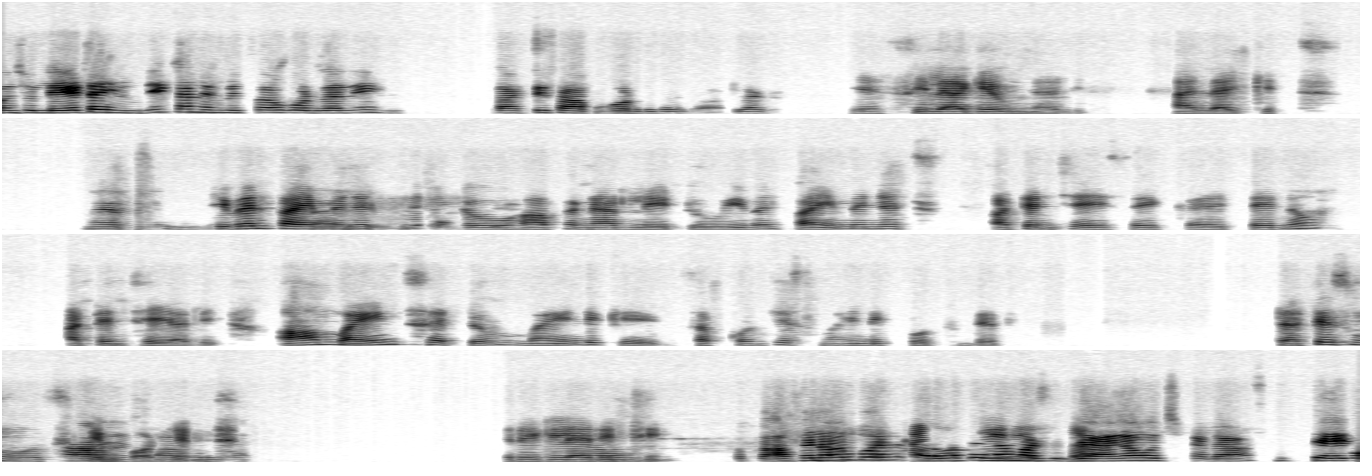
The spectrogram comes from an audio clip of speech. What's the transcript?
కొంచెం లేట్ అయింది కానీ మిస్ అవ్వకూడదని ప్రాక్టీస్ ఆపకూడదు కదా అట్లాగే ఎస్ ఇలాగే ఉండాలి. I like it. Even five minutes. Late half an hour late even five minutes attend చేసేకైతేను అటెండ్ చేయాలి. ఆ మైండ్ సెట్ మైండ్కి సబ్ కాన్షియస్ మైండ్కి పోతుంది దట్ ఈస్ మోస్ట్ అవును, ఇంపార్టెంట్. అవును. రెగ్యులారిటీ. ఒక హాఫ్ అన్ అవర్ పోయిన తర్వాత అయినా మాకు. జాయిన్ అవ్వచ్చు కదా. స్కిప్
